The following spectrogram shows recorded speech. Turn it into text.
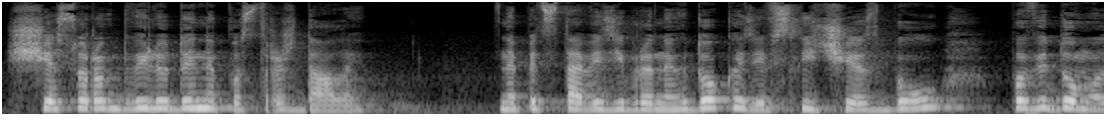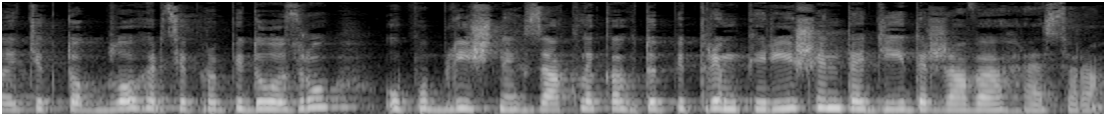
ще 42 людини постраждали. На підставі зібраних доказів слідчі СБУ повідомили тікток-блогерці про підозру у публічних закликах до підтримки рішень та дій держави-агресора.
